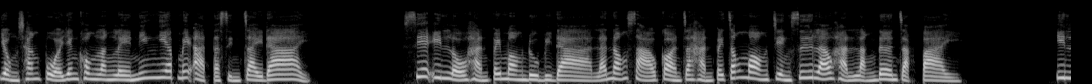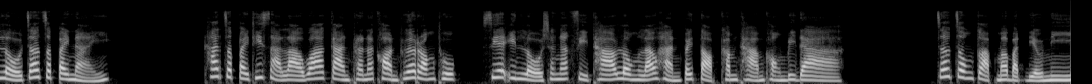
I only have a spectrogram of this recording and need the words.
หยงชังปัวยังคงลังเลนิ่งเงียบไม่อาจตัดสินใจได้เซี่ยอินโหลหันไปมองดูบิดาและน้องสาวก่อนจะหันไปจ้องมองเจียงซื่อแล้วหันหลังเดินจากไป อินโหลเจ้าจะไปไหน ข้าจะไปที่ศาลาว่าการพระนครเพื่อร้องทุกข์เซี่ยอินโหลชะงักฝีเท้าลงแล้วหันไปตอบคำถามของบิดา เจ้าจงกลับมาบัดเดี๋ยวนี้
